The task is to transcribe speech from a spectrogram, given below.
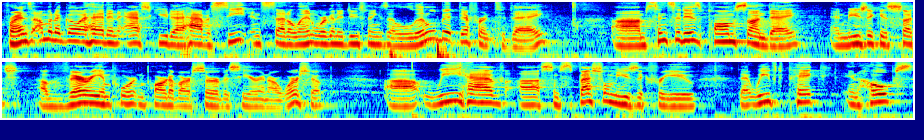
Friends, I'm going to go ahead and ask you to have a seat and settle in. We're going to do things a little bit different today. Um, since it is Palm Sunday and music is such a very important part of our service here in our worship, uh, we have uh, some special music for you that we've picked in hopes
